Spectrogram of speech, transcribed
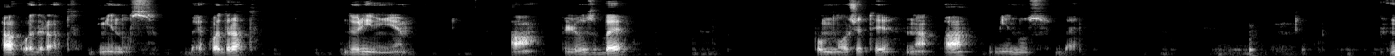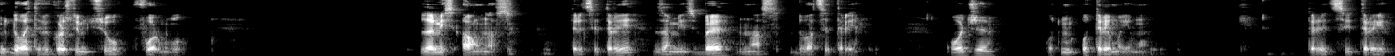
а квадрат мінус b квадрат дорівнює а плюс b помножити на а мінус b. Ну, давайте використаємо цю формулу. Замість а у нас 33, замість b у нас 23. Отже, от ми отримаємо 33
